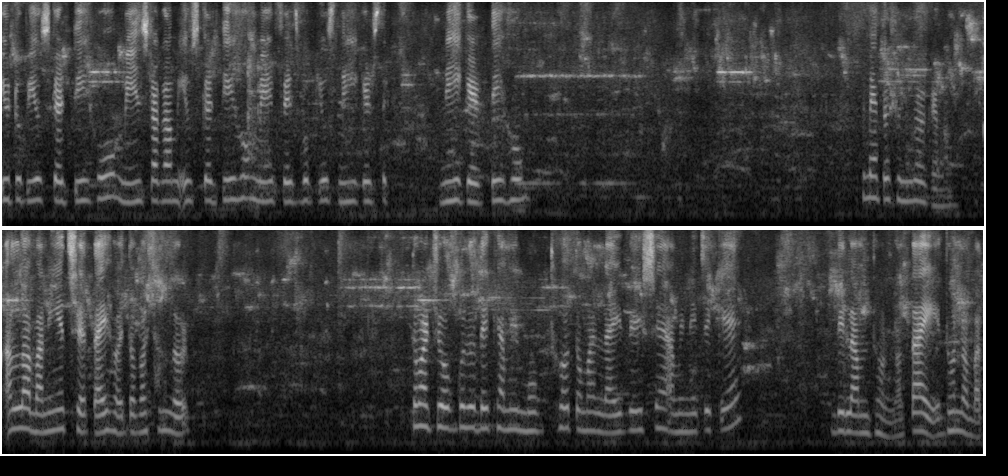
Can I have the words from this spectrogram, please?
यूट्यूब यूज़ करती हूँ मैं इंस्टाग्राम यूज़ करती हूँ मैं फेसबुक यूज़ नहीं कर सक नहीं करती हूँ তুমি এত সুন্দর কেন আল্লাহ বানিয়েছে তাই হয়তো বা সুন্দর তোমার চোখগুলো দেখে আমি মুগ্ধ তোমার লাইভে এসে আমি নিজেকে দিলাম ধন্য তাই ধন্যবাদ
